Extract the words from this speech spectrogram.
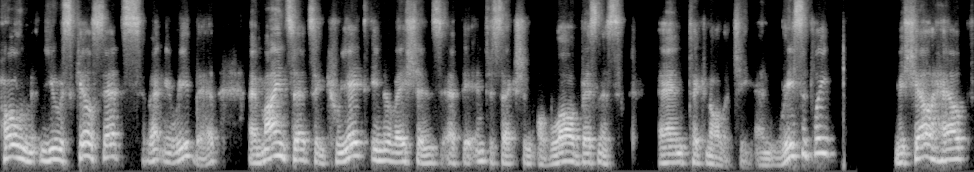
hone new skill sets. Let me read that. And mindsets and create innovations at the intersection of law, business, and technology. And recently, Michele helped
